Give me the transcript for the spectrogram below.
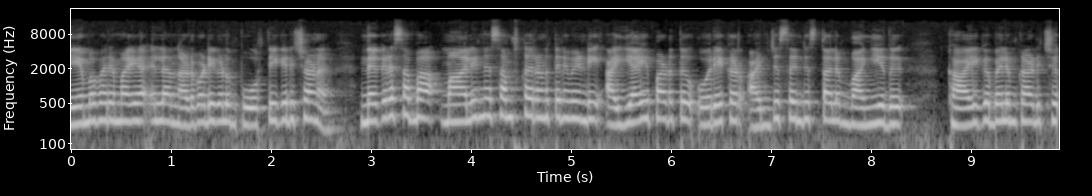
നിയമപരമായ എല്ലാ നടപടികളും പൂർത്തീകരിച്ചാണ് നഗരസഭ മാലിന്യ സംസ്കരണത്തിന് വേണ്ടി അയ്യായിപ്പാടത്ത് ഒരേക്കർ അഞ്ച് സെന്റ് സ്ഥലം വാങ്ങിയത്. കായിക ബലം കാണിച്ച്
